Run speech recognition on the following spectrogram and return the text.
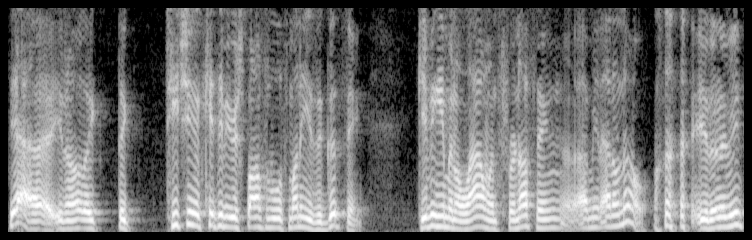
yeah, you know, like the teaching a kid to be responsible with money is a good thing. Giving him an allowance for nothing, I mean, I don't know. you know what I mean?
